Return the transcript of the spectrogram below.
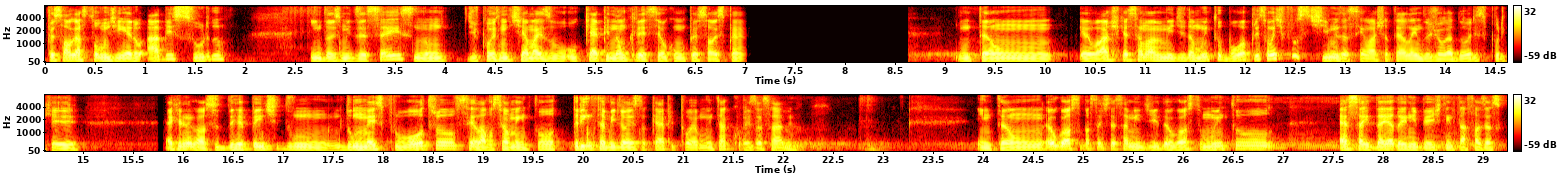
pessoal gastou um dinheiro absurdo em 2016, não, depois não tinha mais o, o cap, não cresceu como o pessoal esperava. Então, eu acho que essa é uma medida muito boa, principalmente para os times, assim, eu acho até além dos jogadores, porque é aquele negócio, de repente, de um, de um mês para o outro, sei lá, você aumentou 30 milhões no cap, pô, é muita coisa, sabe? Então, eu gosto bastante dessa medida, eu gosto muito essa ideia da NBA de tentar fazer, as,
